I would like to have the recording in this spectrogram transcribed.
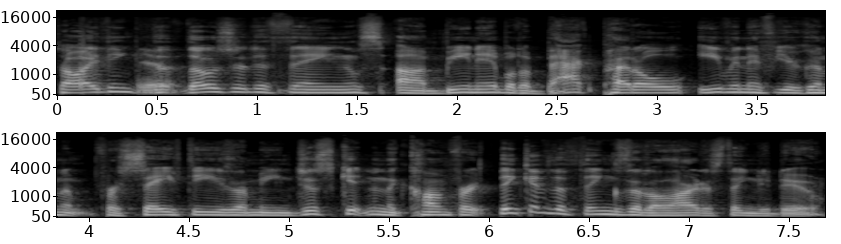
So I think yeah. th- those are the things. Um, being able to backpedal, even if you're gonna for safeties. I mean, just getting in the comfort. Think of the things that are the hardest thing to do.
